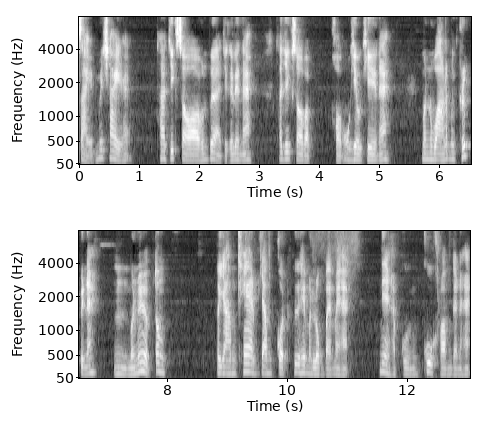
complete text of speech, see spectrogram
ใส่ไม่ใช่ฮะถ้าจิ๊กซอว์เพื่อนๆอาจจะเคยเล่นนะ ถ้าจิ๊กซอว์แบบของโอเคโอเคนะ มันวางแล้วมันกรึบไปนะ อืม มันไม่แบบต้อง พยายามแค่พยายามกดเพื่อให้มันลงไปไหมฮะเนี่ยครับคุณคู่ครอมกันนะฮะ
